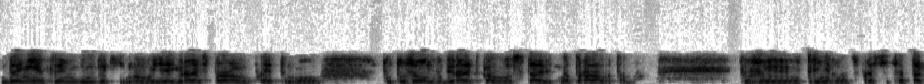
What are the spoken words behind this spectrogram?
Да нет, я не думаю, какие новые. Я играю справа, поэтому тут уже он выбирает, кого ставить направо. Там уже тренера надо спросить. А так,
